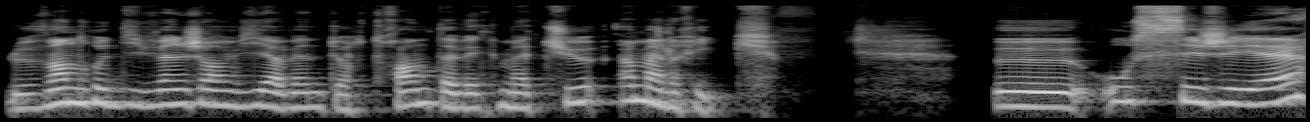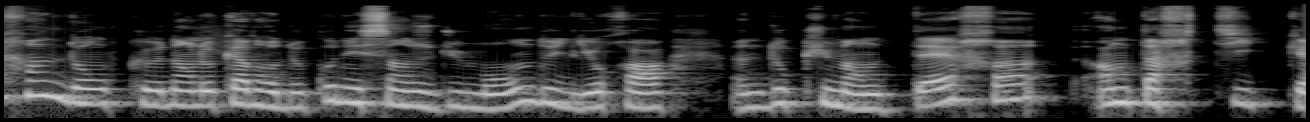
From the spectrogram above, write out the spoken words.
le vendredi 20 janvier à 20h30 avec Mathieu Amalric. Euh, au CGR, donc dans le cadre de Connaissance du Monde, il y aura un documentaire Antarctique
